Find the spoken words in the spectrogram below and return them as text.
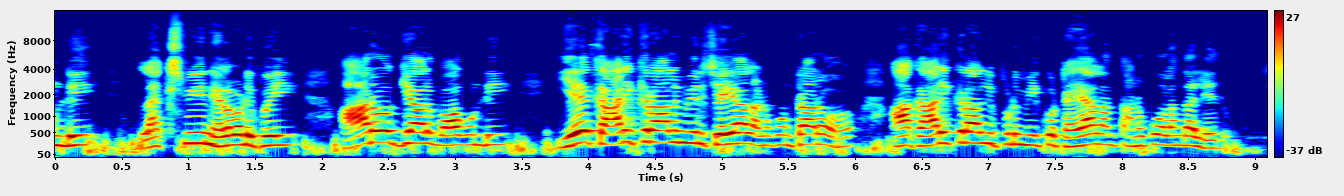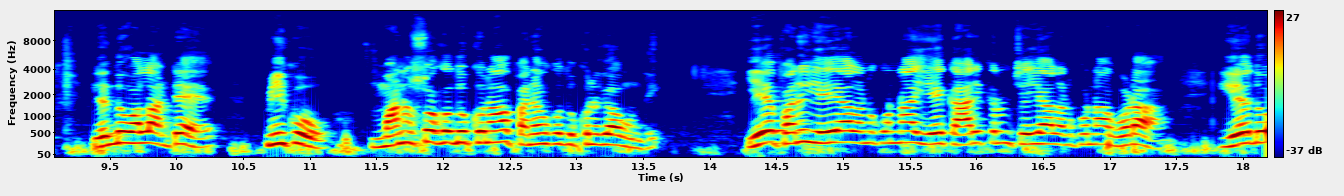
ఉండి లక్ష్మి నిలబడిపోయి ఆరోగ్యాలు బాగుండి ఏ కార్యక్రమాలు మీరు చేయాలనుకుంటారో ఆ కార్యక్రమాలు ఇప్పుడు మీకు టయాలంత అనుకూలంగా లేదు. ఎందువల్ల అంటే మీకు మనసు ఒక దుక్కున పని ఒక దుక్కునగా ఉంది. ఏ పని చేయాలనుకున్నా ఏ కార్యక్రమం చేయాలనుకున్నా కూడా ఏదో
